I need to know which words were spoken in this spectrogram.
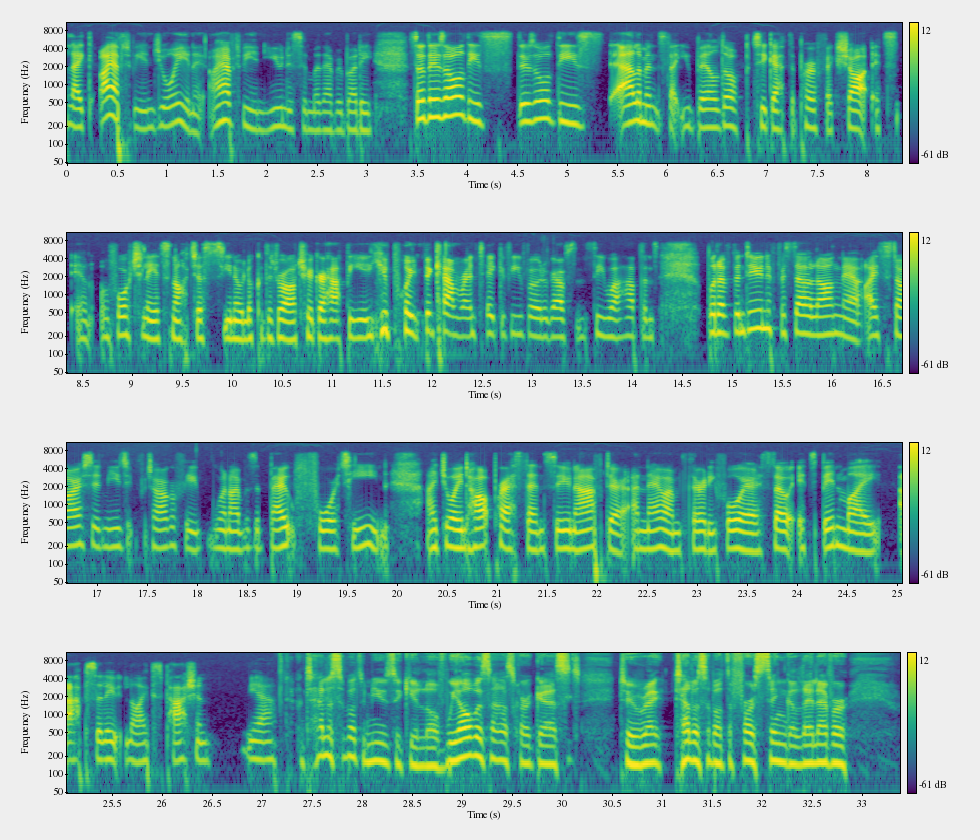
like I have to be enjoying it. I have to be in unison with everybody. So there's all these there's all these elements that you build up to get the perfect shot. It's um, unfortunately it's not just, you know, look at the draw trigger happy you point the camera and take a few photographs and see what happens. But I've been doing it for so long now. I started music photography when I was about 14. I joined Hot Press then soon after and now I'm 34. So it's been my absolute life's passion yeah. And tell us about the music you love. We always ask our guests to re- tell us about the first single they'll ever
